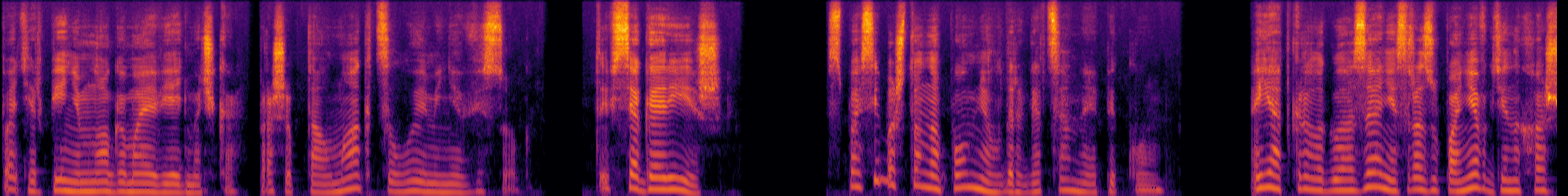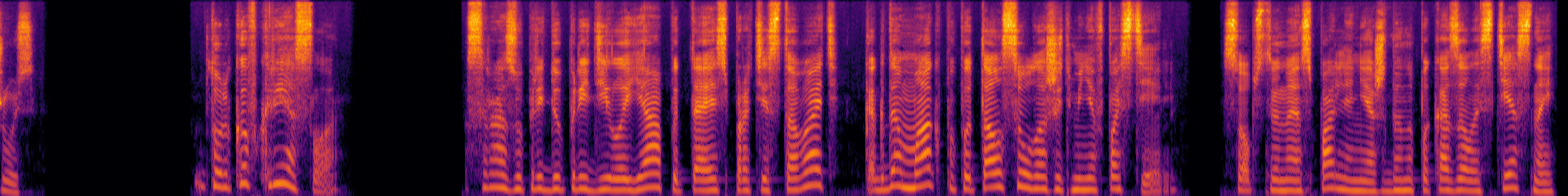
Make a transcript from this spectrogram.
«Потерпи немного, моя ведьмочка», — прошептал маг, целуя меня в висок. «Ты вся горишь». «Спасибо, что напомнил, драгоценный опекун». Я открыла глаза, не сразу поняв, где нахожусь. Только в кресло. Сразу предупредила я, пытаясь протестовать, когда маг попытался уложить меня в постель. Собственная спальня неожиданно показалась тесной,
